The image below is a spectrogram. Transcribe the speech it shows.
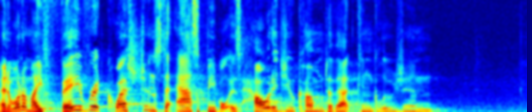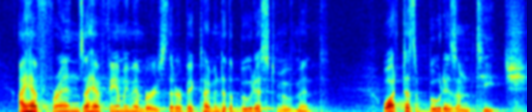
And one of my favorite questions to ask people is how did you come to that conclusion? I have friends, I have family members that are big time into the Buddhist movement. What does Buddhism teach?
